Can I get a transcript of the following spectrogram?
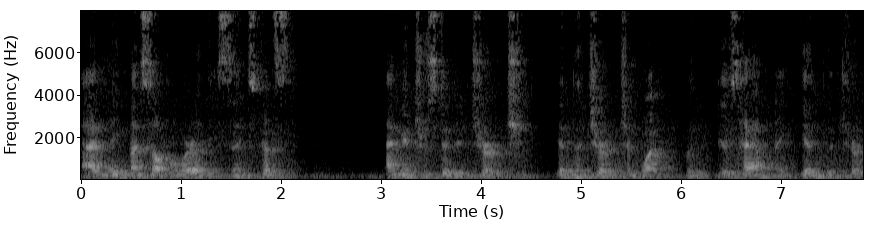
I make myself aware of these things because I'm interested in church, in the church, and what is happening in the church.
